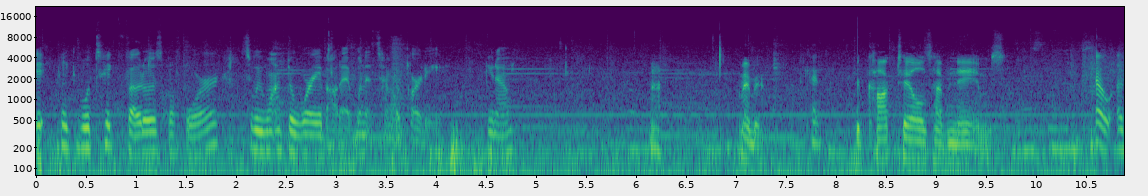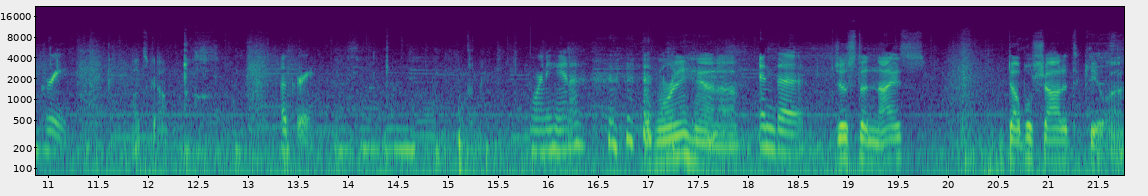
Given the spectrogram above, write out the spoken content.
it like we'll take photos before so we won't have to worry about it when it's time to party. You know? Maybe. Okay. The cocktails have names. Oh, agree. Let's go. Agree. Horny Hannah. Horny Hannah. and the Just a nice double shot of tequila.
